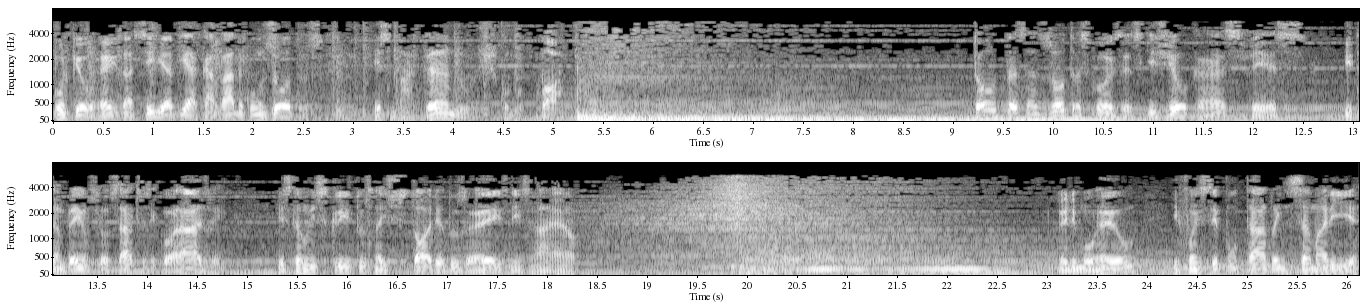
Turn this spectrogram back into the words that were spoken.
porque o rei da Síria havia acabado com os outros, esmagando-os como pó. Todas as outras coisas que Jeocás fez, e também os seus atos de coragem, estão escritos na história dos reis de Israel. Ele morreu e foi sepultado em Samaria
